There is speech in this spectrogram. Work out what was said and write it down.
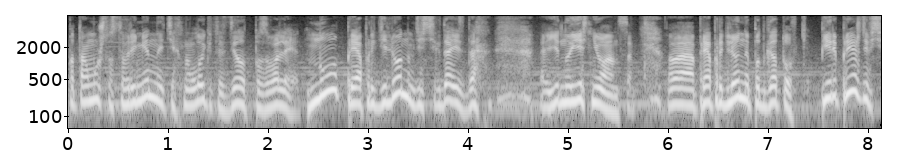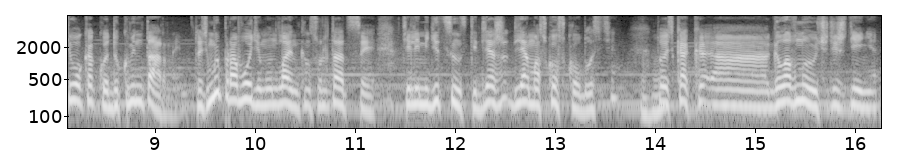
потому что современные технологии это сделать позволяют. Но при определенном, здесь всегда есть, да, но есть нюансы, э, при определенной подготовке. Прежде всего, какой? Документарный. То есть мы проводим онлайн-консультации телемедицинские для, для Московской области, угу. то есть как э, головное учреждение.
